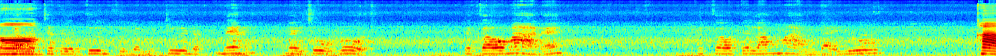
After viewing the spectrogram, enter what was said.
อ๋อถ้าพันจะเดินตื่นขึ้นแล้วมันจือน่ะแม่นได้โชคโลดแต่เก่ามาเด้แต่เก่าแต่หลังมามันได้อยู่ค่ะ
